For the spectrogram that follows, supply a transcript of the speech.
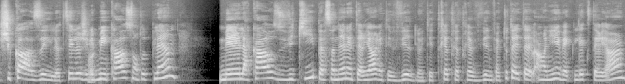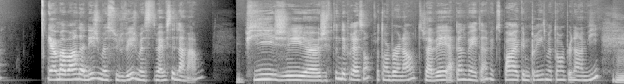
je suis casée, là, tu sais, là, mes cases sont toutes pleines, mais la case Vicky, personnelle intérieure, était vide, là, était très, très, très vide. Fait que tout était en lien avec l'extérieur. Et à un moment donné, je me suis levée, je me suis dit, ma vie, c'est de la merde. Puis j'ai euh, fait une dépression, j'ai fait un burn-out. J'avais à peine 20 ans, fait que tu pars avec une prise, mettons, un peu dans la vie. Mm.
